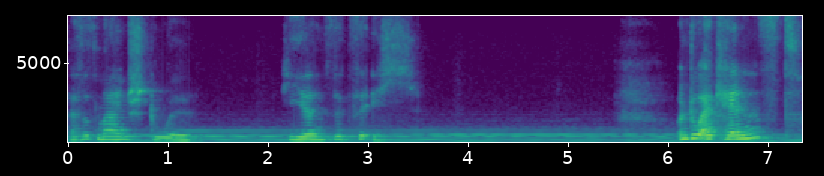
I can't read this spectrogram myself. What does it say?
das ist mein Stuhl. Hier sitze ich. Und du erkennst,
